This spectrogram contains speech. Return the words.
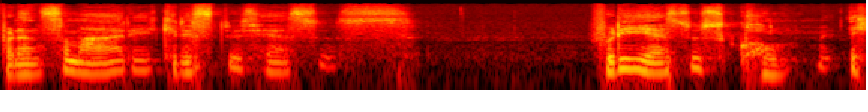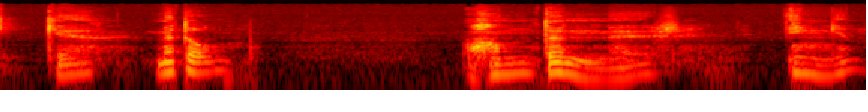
for den som er i Kristus Jesus. Fordi Jesus kom ikke med dom. Og han dømmer ingen.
